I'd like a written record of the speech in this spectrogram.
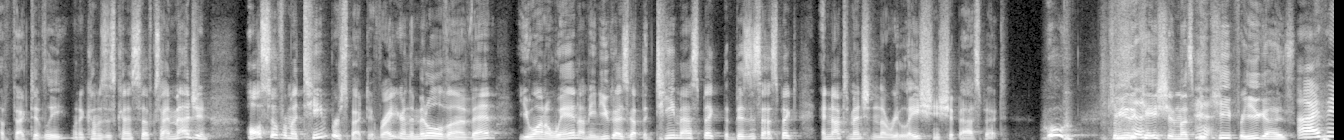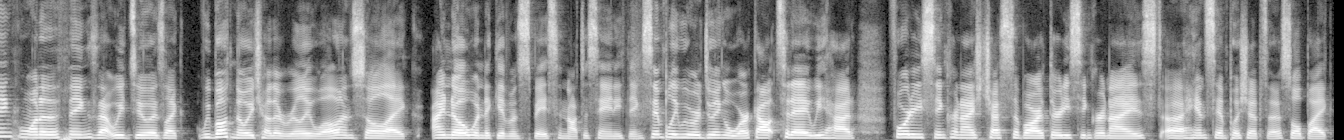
effectively when it comes to this kind of stuff? Because I imagine also from a team perspective, right? You're in the middle of an event, you want to win. I mean, you guys got the team aspect, the business aspect, and not to mention the relationship aspect. Whew, communication must be key for you guys. I think one of the things that we do is like we both know each other really well, and so like I know when to give him space and not to say anything. Simply, we were doing a workout today. We had 40 synchronized chest to bar, 30 synchronized uh, handstand push-ups, and assault bike.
